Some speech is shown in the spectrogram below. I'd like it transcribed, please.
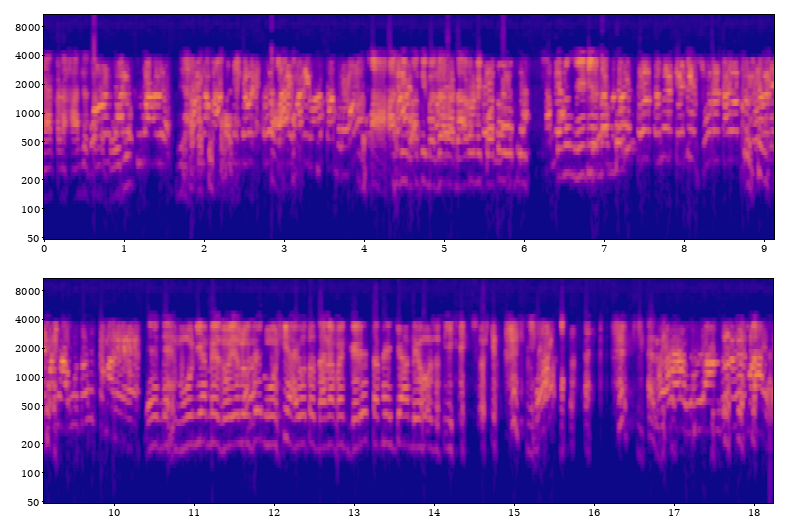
ન્યા કણ હાજે તમે કોણ દારૂ ભાઈ, મારી વાત સાંભળો. આદિવાસી બજારા દારૂની કોટો તમે વીડિયો નાખ દો. તમે તેથી સુરત આવ્યો તો મેળવી ભાઈ આવું થયું તમારે? એ મેં જોયેલું છે ને હું ન્યા આવ્યો તો દાનાભાઈ ઘરે તમે ક્યાં બેહો છો એ જોયું. હા, એવું આમ તો એ ભાઈ.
